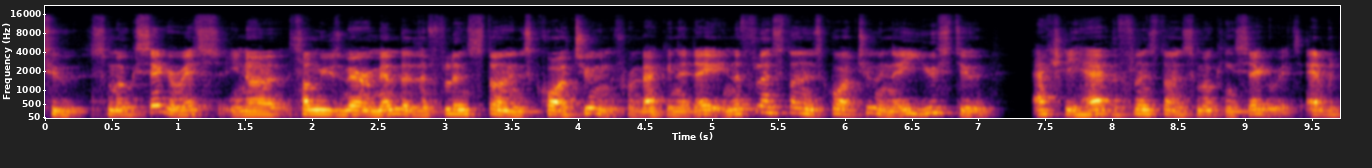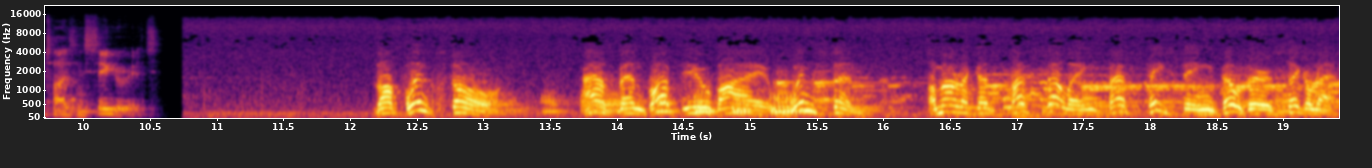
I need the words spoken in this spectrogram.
to smoke cigarettes. You know, some of you may remember the Flintstones cartoon from back in the day. In the Flintstones cartoon, they used to actually have the Flintstones smoking cigarettes, advertising cigarettes. The Flintstones has been brought to you by Winston, America's best-selling, best-tasting filter cigarette.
